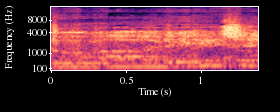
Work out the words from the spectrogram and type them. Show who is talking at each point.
Speaker 1: তোমার সে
